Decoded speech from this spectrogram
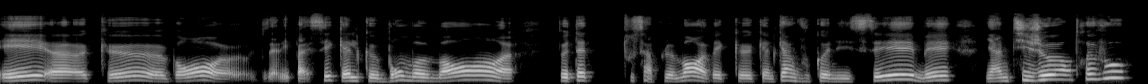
Et euh, que bon, euh, vous allez passer quelques bons moments, euh, peut-être tout simplement avec quelqu'un que vous connaissez, mais il y a un petit jeu entre vous,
